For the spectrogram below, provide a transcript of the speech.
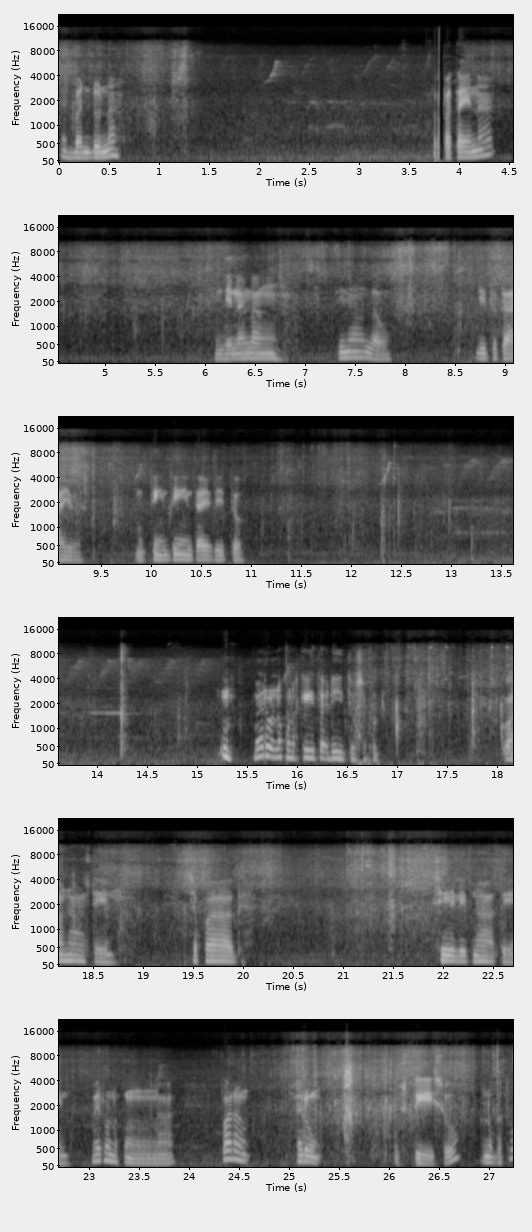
Abandon na. Papatay na. Hindi na lang tinalaw. Dito tayo. Magtingin-tingin tayo dito. Hmm, meron ako nakita dito sa pag kuha natin. Sa pag silip natin. Meron akong na parang merong pustiso. Ano ba to?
